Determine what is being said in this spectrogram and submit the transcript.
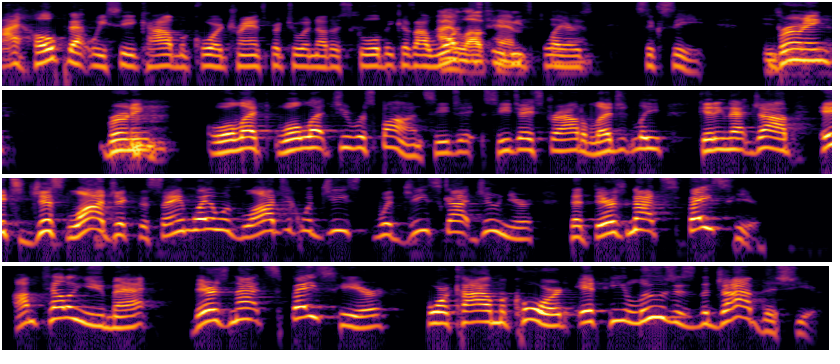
I hope that we see Kyle McCord transfer to another school because I want I love to see him. these players yeah. succeed. He's Bruning, really Bruning, we'll let we'll let you respond. CJ CJ Stroud allegedly getting that job. It's just logic, the same way it was logic with G with Gee Scott Jr. that there's not space here. I'm telling you, Matt, there's not space here for Kyle McCord if he loses the job this year.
